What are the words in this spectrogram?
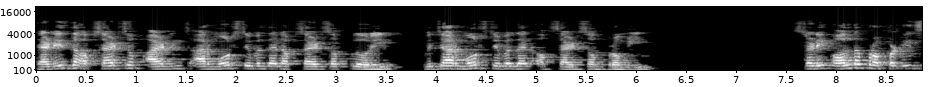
that is the oxides of iodines are more stable than oxides of chlorine which are more stable than oxides of bromine. Study all the properties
